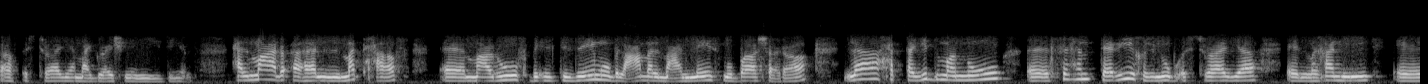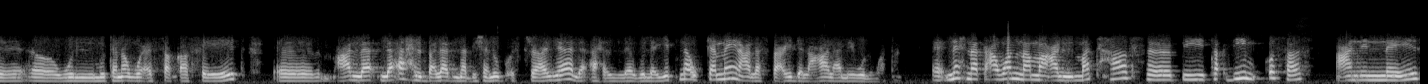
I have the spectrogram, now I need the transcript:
South Australia Migration Museum. هالمتحف آه، معروف بالتزامه بالعمل مع الناس مباشرة لحتى يضمنوا آه، فهم تاريخ جنوب أستراليا الغني آه، والمتنوع الثقافات على لأهل بلدنا بجنوب أستراليا لأهل ولايتنا وكمان على الصعيد العالمي والوطني. نحن تعاوننا مع المتحف بتقديم قصص عن الناس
